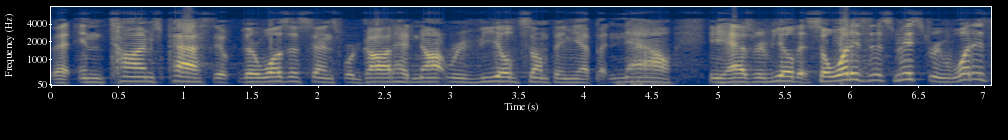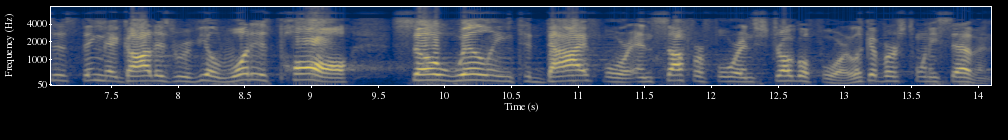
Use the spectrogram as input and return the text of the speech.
That in times past, it, there was a sense where God had not revealed something yet, but now He has revealed it. So what is this mystery? What is this thing that God has revealed? What is Paul so willing to die for and suffer for and struggle for? Look at verse 27.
